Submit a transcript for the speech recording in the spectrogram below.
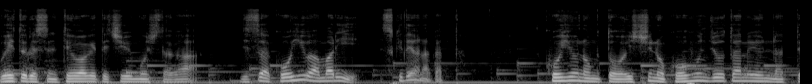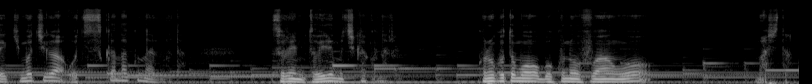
ウェイトレスに手を挙げて注文したが実はコーヒーはあまり好きではなかった。コーヒーを飲むと一種の興奮状態のようになって気持ちが落ち着かなくなるのだ。それにトイレも近くなる。このことも僕の不安を増した。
